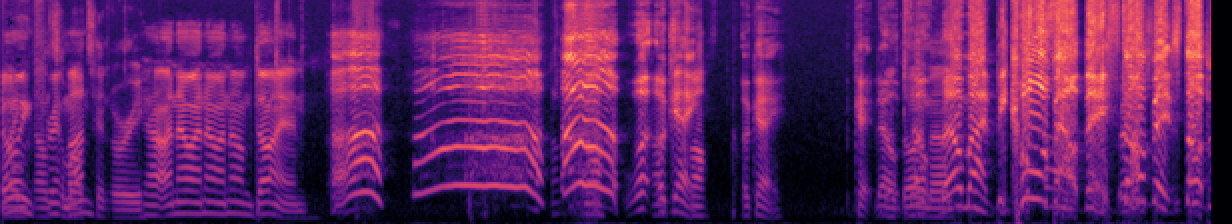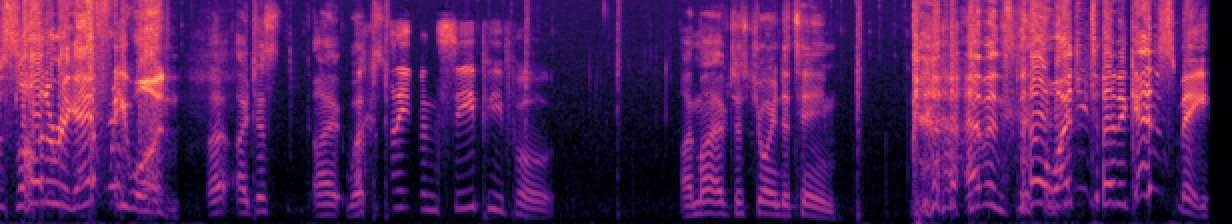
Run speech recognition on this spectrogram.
Going went for it, some man. artillery. Yeah, I know, I know, I know. I'm dying. Ah, ah, ah. What? Okay, okay, okay. No, Well done, no, man. no, man. Be cool about this. Stop it. Stop slaughtering everyone. Uh, I just, I I can't even see people. I might have just joined a team. Evans, no, why'd you turn against me?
